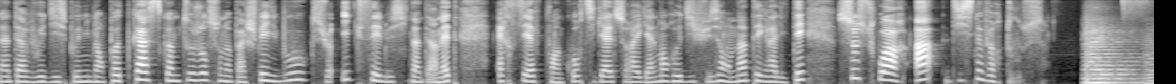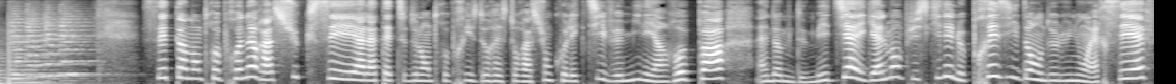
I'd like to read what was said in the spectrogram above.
L'interview est disponible en podcast comme toujours sur nos pages Facebook, sur X et le site internet rcf.courtigal sera également rediffusé en intégralité ce soir à 19h12. Thank you. C'est un entrepreneur à succès à la tête de l'entreprise de restauration collective Mille et un repas, un homme de médias également puisqu'il est le président de l'Union RCF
